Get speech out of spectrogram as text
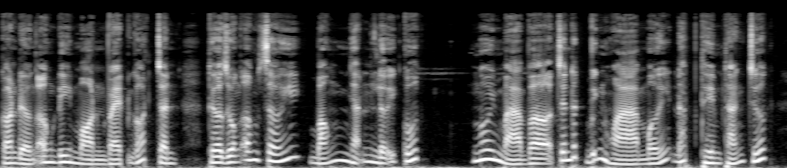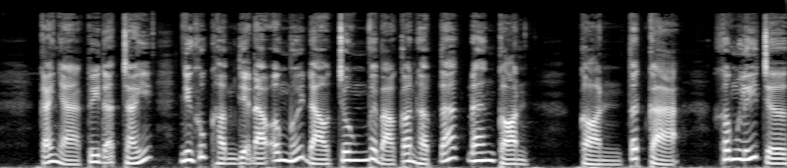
Con đường ông đi mòn vẹt gót chân, thừa ruộng ông sới, bóng nhẵn lưỡi cuốc. Ngôi mà vợ trên đất Vĩnh Hòa mới đắp thêm tháng trước. Cái nhà tuy đã cháy, nhưng khúc hầm địa đạo ông mới đào chung với bà con hợp tác đang còn. Còn tất cả, không lý trừ,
